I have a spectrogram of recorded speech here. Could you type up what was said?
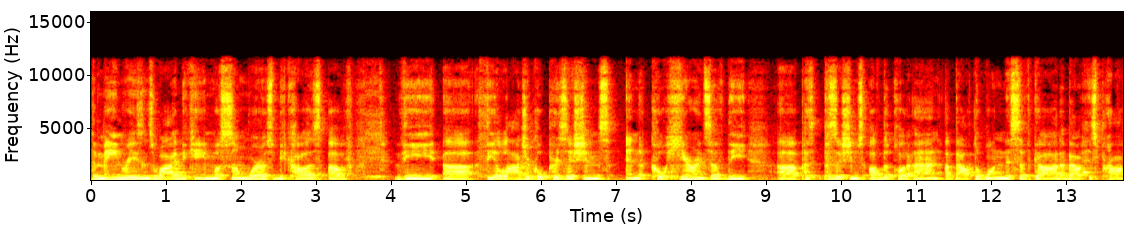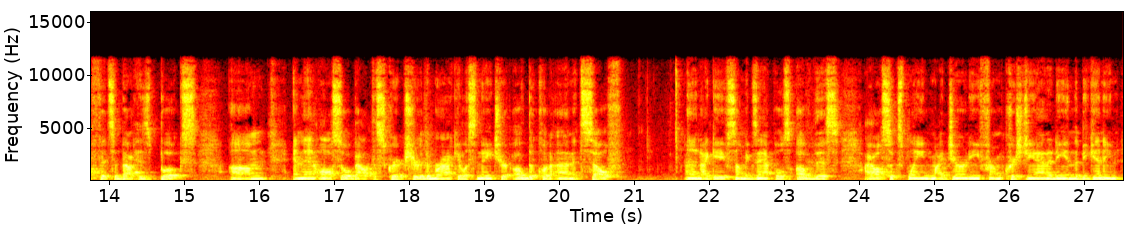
the main reasons why I became Muslim was because of the uh, theological positions and the coherence of the uh, positions of the Quran about the oneness of God, about his prophets, about his books, um, and then also about the scripture, the miraculous nature of the Quran itself and I gave some examples of this. I also explained my journey from Christianity in the beginning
